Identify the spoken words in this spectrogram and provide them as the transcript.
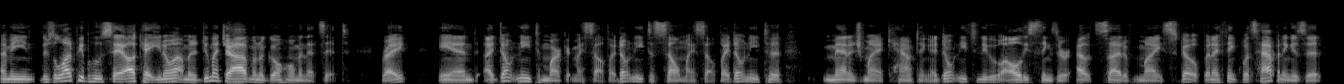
I mean, there's a lot of people who say, okay, you know what, I'm going to do my job, I'm going to go home, and that's it, right? And I don't need to market myself. I don't need to sell myself. I don't need to manage my accounting. I don't need to do all these things that are outside of my scope. And I think what's happening is that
